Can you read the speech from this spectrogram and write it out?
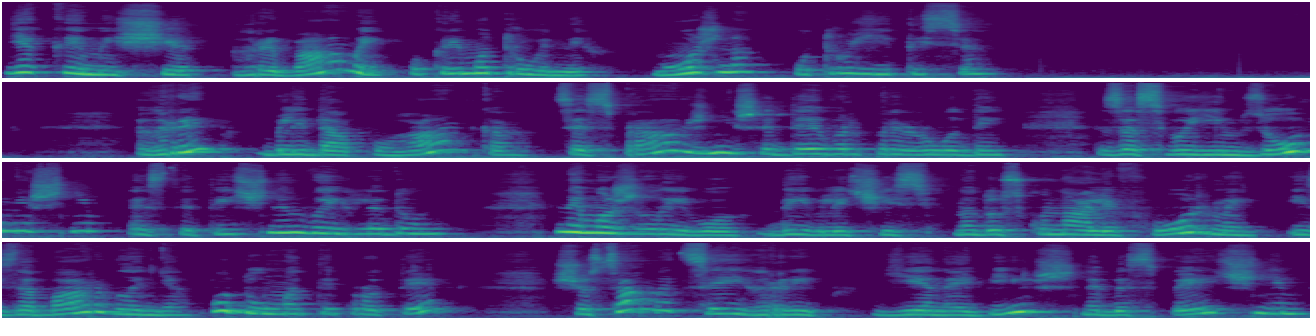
якими ще грибами, окрім отруйних, можна отруїтися. Гриб бліда поганка це справжній шедевр природи за своїм зовнішнім естетичним виглядом. Неможливо, дивлячись на досконалі форми і забарвлення, подумати про те, що саме цей гриб є найбільш небезпечним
